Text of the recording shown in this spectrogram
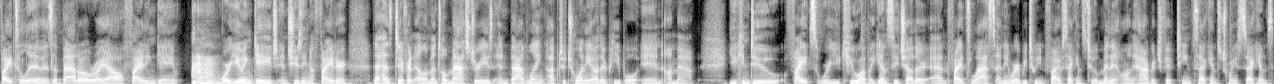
Fight to Live is a battle royale fighting game where you engage in choosing a fighter that has different elemental masteries and battling up to 20 other people in a map. You can do fights where you queue up against each other, and fights last anywhere between 5 seconds to a minute, on average 15 seconds, 20 seconds,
